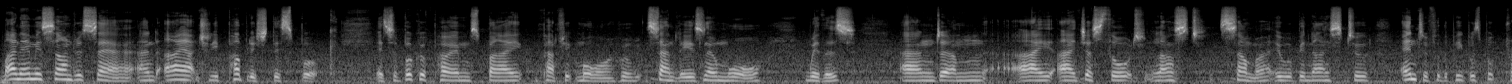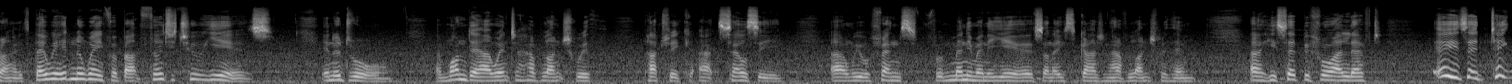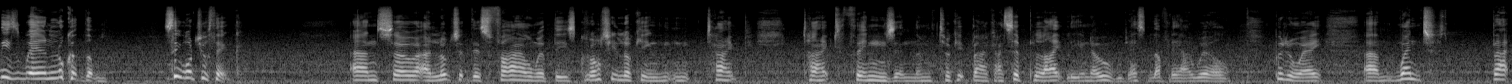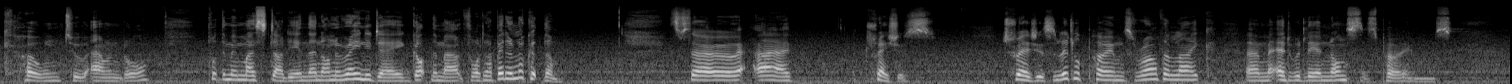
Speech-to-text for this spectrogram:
My name is Sandra Saer and I actually published this book. It's a book of poems by Patrick Moore, who sadly is no more with us. And um, I, I, just thought last summer it would be nice to enter for the People's Book Prize. They were hidden away for about 32 years in a drawer. And one day I went to have lunch with Patrick at Selsey. Uh, we were friends for many, many years, and I used to go out and have lunch with him. Uh, he said before I left, he said, take these away and look at them, see what you think. And so I looked at this file with these grotty looking type typed things in them, took it back. I said politely, you know, yes, lovely, I will. Put it away. Um, went back home to Arundel, put them in my study, and then on a rainy day got them out, thought I better look at them. So, uh, treasures. Treasures, little poems rather like um, Edward Lear nonsense poems.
